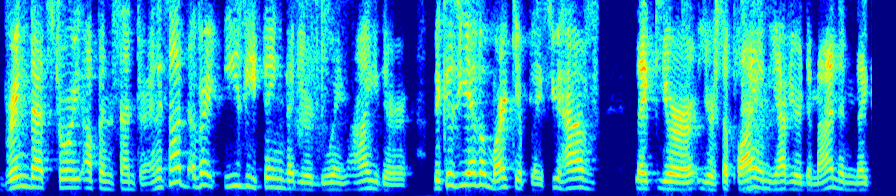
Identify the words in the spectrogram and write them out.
bring that story up and center. And it's not a very easy thing that you're doing either because you have a marketplace. You have like your your supply yes. and you have your demand and like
